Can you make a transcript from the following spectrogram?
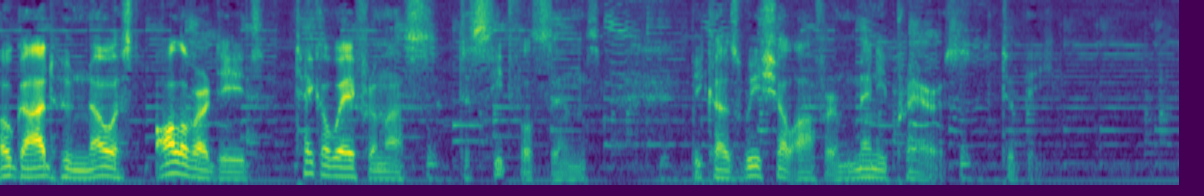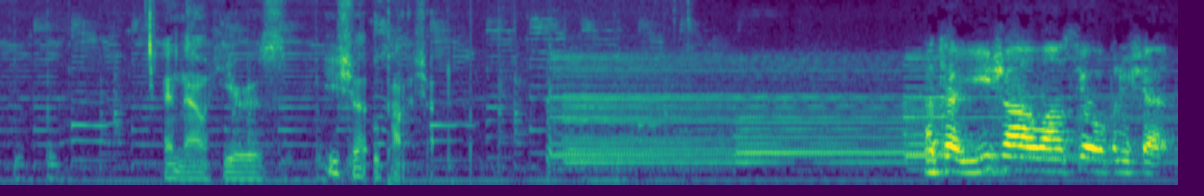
O God, who knowest all of our deeds, take away from us deceitful sins, because we shall offer many prayers to thee. And now here's Isha Upanishad. अथ ईशावास्योपनिषत्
